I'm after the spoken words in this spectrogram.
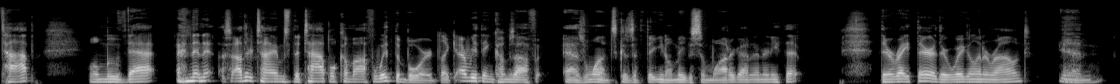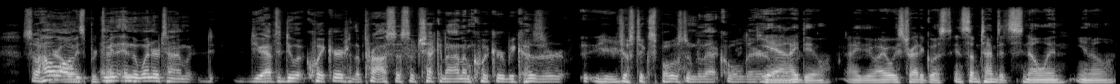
top. We'll move that. And then other times the top will come off with the board. Like everything comes off as once. Cause if there, you know, maybe some water got underneath it they're right there. They're wiggling around. Yeah. And so how long, I mean, in the wintertime, do you have to do it quicker? The process of checking on them quicker because they're, you just exposed them to that cold air. Yeah, I do. I do. I always try to go, and sometimes it's snowing, you know,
